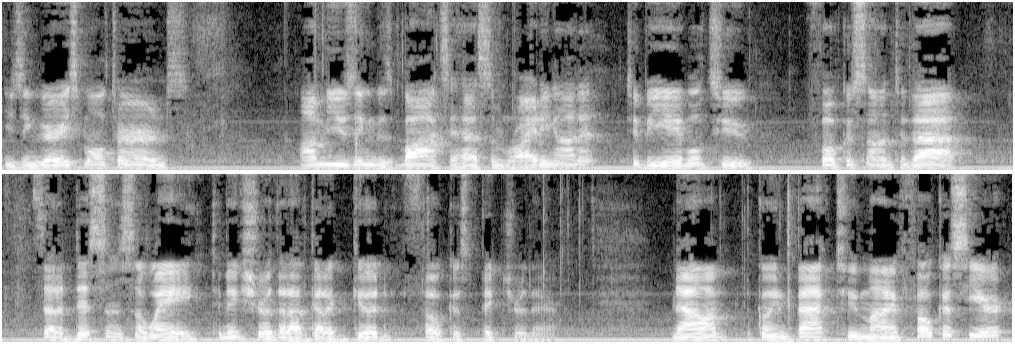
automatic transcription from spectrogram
Using very small turns. I'm using this box, it has some writing on it to be able to focus onto that. At a distance away to make sure that I've got a good focused picture there. Now I'm going back to my focus here.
